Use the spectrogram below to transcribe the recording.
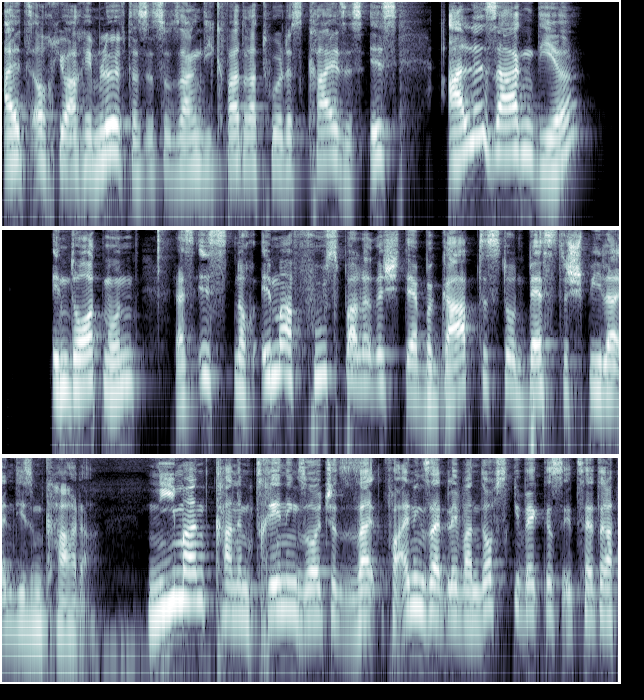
als auch Joachim Löw, das ist sozusagen die Quadratur des Kreises, ist, alle sagen dir in Dortmund, das ist noch immer fußballerisch der begabteste und beste Spieler in diesem Kader. Niemand kann im Training solche, seit, vor allen Dingen seit Lewandowski weg ist, etc.,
